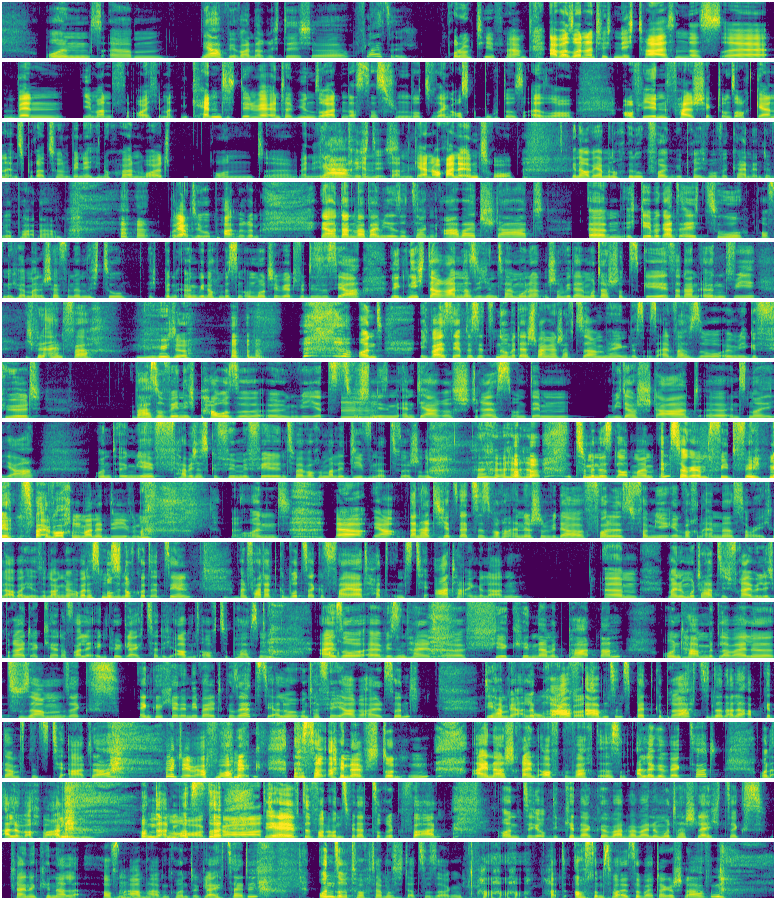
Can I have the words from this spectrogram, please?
und ähm, ja, wir waren da richtig äh, fleißig. Produktiv, ja. Aber soll natürlich nicht heißen, dass äh, wenn jemand von euch jemanden kennt, den wir interviewen sollten, dass das schon sozusagen ausgebucht ist. Also auf jeden Fall schickt uns auch gerne Inspiration, wen ihr hier noch hören wollt. Und äh, wenn ihr Ja, jemanden richtig. kennt, dann gerne auch eine Intro. Genau, wir haben noch genug Folgen übrig, wo wir keinen Interviewpartner haben. Oder Ja. Interviewpartnerin. Ja, und dann war bei mir sozusagen Arbeitsstart. Ähm, ich gebe ganz ehrlich zu, hoffentlich hört meine Chefin nicht zu, ich bin irgendwie noch ein bisschen unmotiviert für dieses Jahr. Liegt nicht daran, dass ich in zwei Monaten schon wieder in Mutterschutz gehe, sondern irgendwie, ich bin einfach müde. und ich weiß nicht, ob das jetzt nur mit der Schwangerschaft zusammenhängt. Es ist einfach so irgendwie gefühlt, war so wenig Pause irgendwie jetzt Mhm. zwischen diesem Endjahresstress und dem Wiederstart äh, ins neue Jahr. Und irgendwie habe ich das Gefühl, mir fehlen zwei Wochen Malediven dazwischen. Zumindest laut meinem Instagram-Feed fehlen mir zwei Wochen Malediven. Und Ja. ja, dann hatte ich jetzt letztes Wochenende schon wieder volles Familienwochenende. Sorry, ich laber hier so lange, aber das muss ich noch kurz erzählen. Mein Vater hat Geburtstag gefeiert, hat ins Theater eingeladen. Ähm, meine Mutter hat sich freiwillig bereit erklärt, auf alle Enkel gleichzeitig abends aufzupassen. Also, äh, wir sind halt äh, vier Kinder mit Partnern und haben mittlerweile zusammen sechs Enkelchen in die Welt gesetzt, die alle unter vier Jahre alt sind. Die haben wir alle Oh brav abends ins Bett gebracht, sind dann alle abgedampft ins Theater mit dem Erfolg, dass nach eineinhalb Stunden einer schreiend aufgewacht ist und alle geweckt hat und alle wach waren. Und dann Oh musste Gott. die Hälfte von uns wieder zurückfahren und sich um die Kinder kümmern, weil meine Mutter schlecht sechs kleine Kinder auf dem Mhm. Arm haben konnte gleichzeitig. Unsere Tochter, muss ich dazu sagen, hat ausnahmsweise weitergeschlafen.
